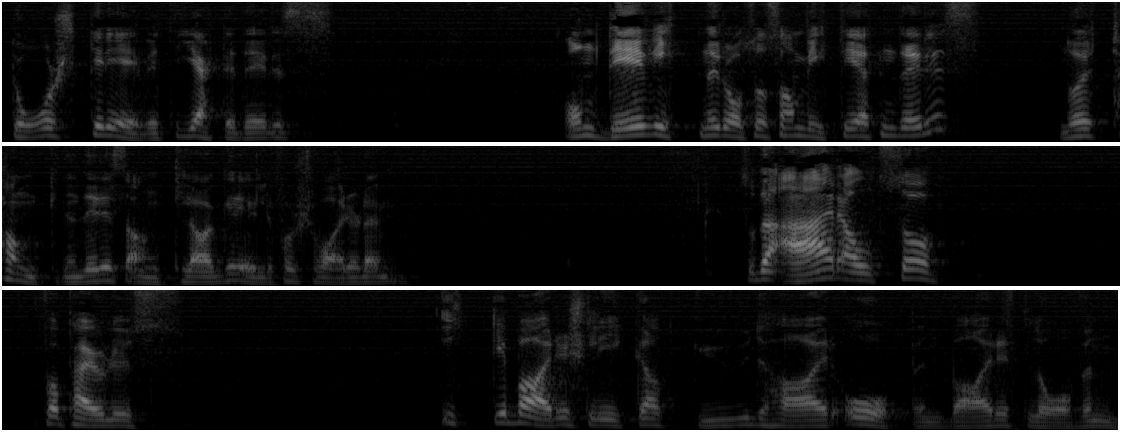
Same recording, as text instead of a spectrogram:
står skrevet i hjertet deres. Om det vitner også samvittigheten deres når tankene deres anklager eller forsvarer dem. Så det er altså for Paulus ikke bare slik at Gud har åpenbaret loven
